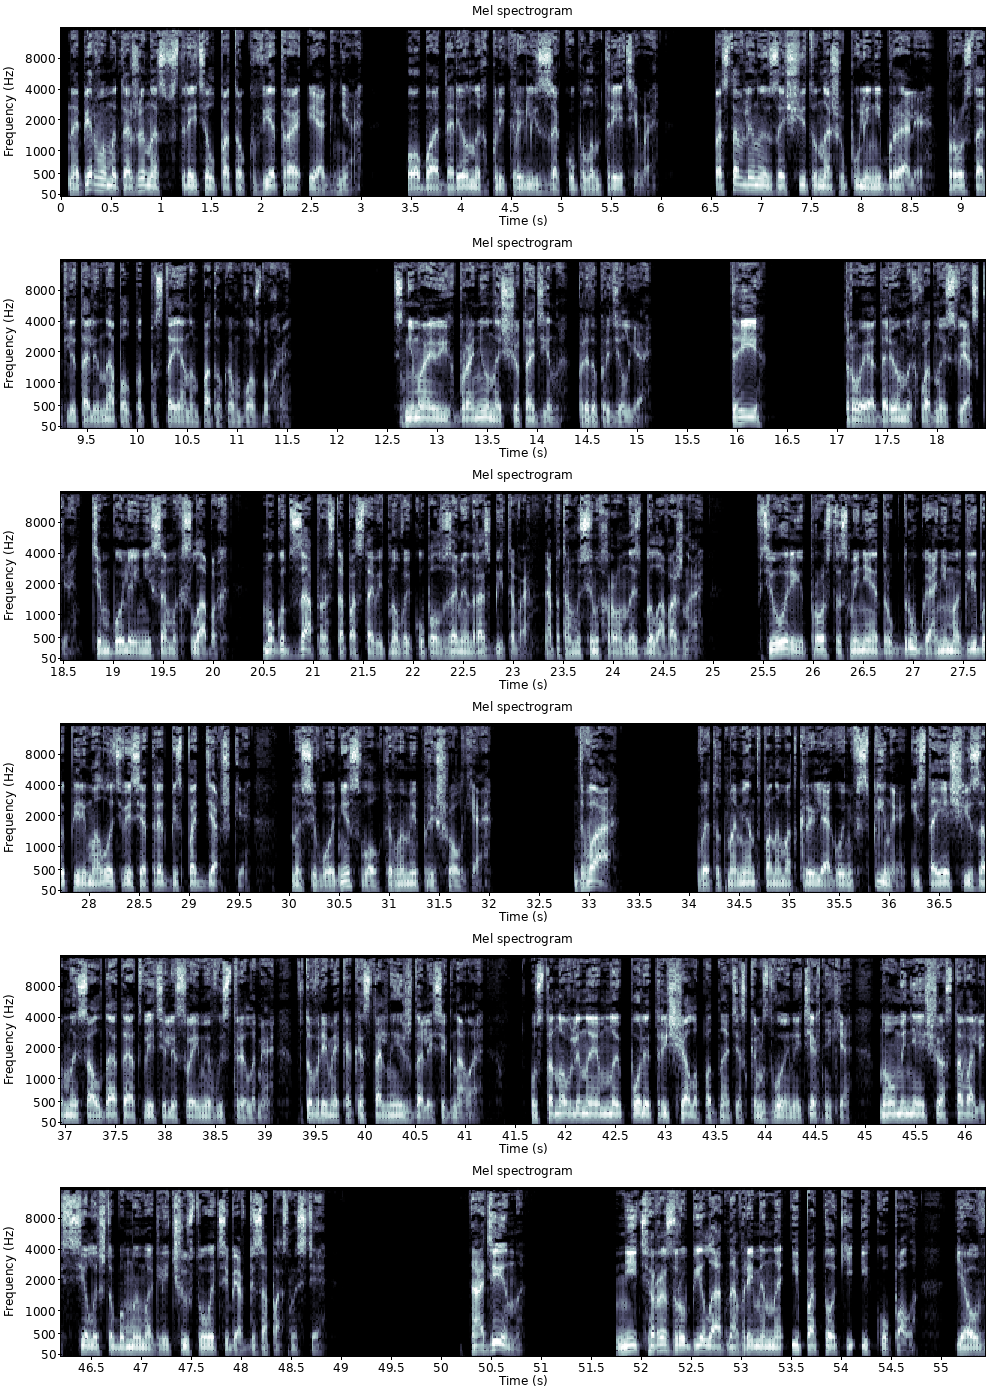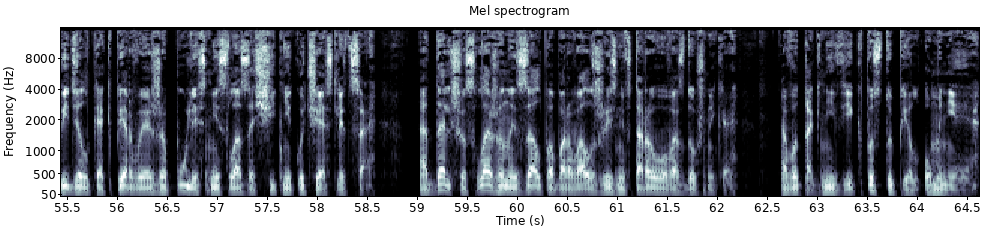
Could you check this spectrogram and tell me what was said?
На первом этаже нас встретил поток ветра и огня. Оба одаренных прикрылись за куполом третьего. Поставленную защиту наши пули не брали, просто отлетали на пол под постоянным потоком воздуха. «Снимаю их броню на счет один», — предупредил я. «Три». Трое одаренных в одной связке, тем более не самых слабых, могут запросто поставить новый купол взамен разбитого, а потому синхронность была важна. В теории, просто сменяя друг друга, они могли бы перемолоть весь отряд без поддержки, но сегодня с Волковыми пришел я. «Два!» В этот момент по нам открыли огонь в спины, и стоящие за мной солдаты ответили своими выстрелами, в то время как остальные ждали сигнала — Установленное мной поле трещало под натиском сдвоенной техники, но у меня еще оставались силы, чтобы мы могли чувствовать себя в безопасности. «Один!» Нить разрубила одновременно и потоки, и купол. Я увидел, как первая же пуля снесла защитнику часть лица, а дальше слаженный залп оборвал жизнь второго воздушника. А вот огневик поступил умнее.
